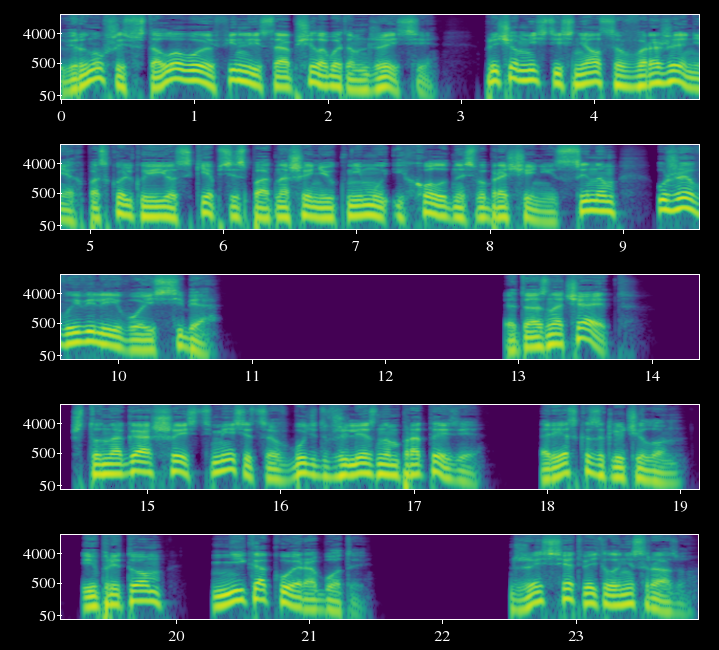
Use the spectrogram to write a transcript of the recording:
Вернувшись в столовую, Финли сообщил об этом Джесси, причем не стеснялся в выражениях, поскольку ее скепсис по отношению к нему и холодность в обращении с сыном уже вывели его из себя. «Это означает, что нога шесть месяцев будет в железном протезе», — резко заключил он. «И притом никакой работы». Джесси ответила не сразу.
